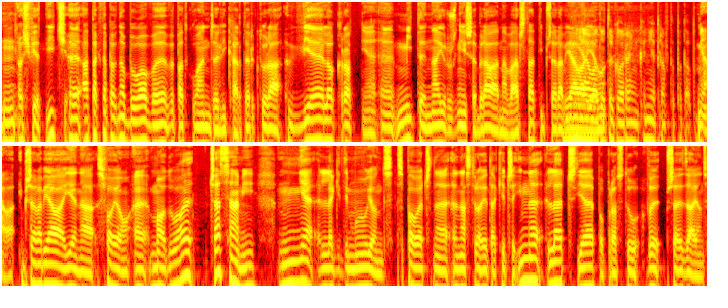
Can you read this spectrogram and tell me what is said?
mm, oświetlić, a tak na pewno było w wypadku Angeli Carter, która wielokrotnie mity najróżniejsze brała na warsztat i przerabiała Miała ją, do tego rękę nieprawdopodobną. Miała i przerabiała je na swoją moc modo czasami nie legitymując społeczne nastroje takie czy inne, lecz je po prostu wyprzedzając.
